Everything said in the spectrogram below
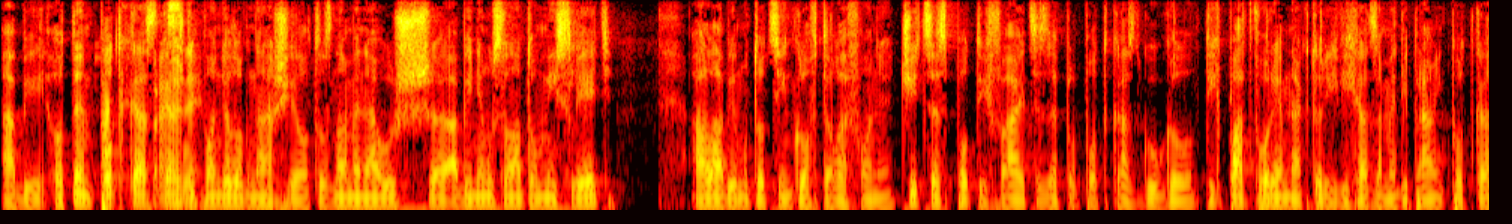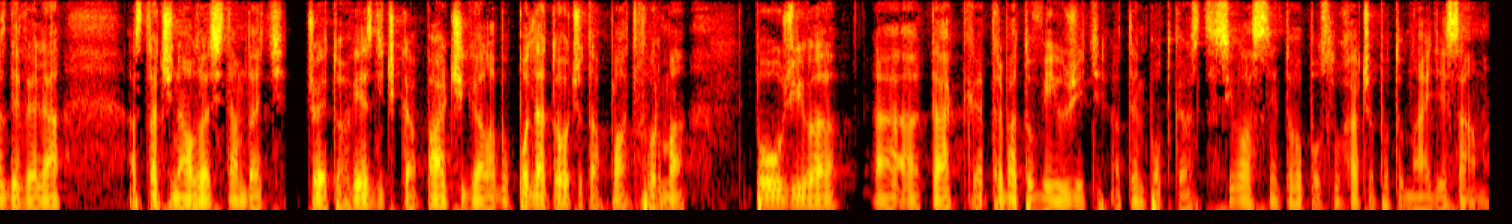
aby ho ten podcast tak, každý pondelok našiel. To znamená už, aby nemusel na to myslieť, ale aby mu to cinklo v telefóne. Či cez Spotify, cez Apple Podcast, Google. Tých platform, na ktorých vychádza Mediprávnik podcast je veľa a stačí naozaj si tam dať, čo je to hviezdička, páčik, alebo podľa toho, čo tá platforma používa, a, tak treba to využiť a ten podcast si vlastne toho poslucháča potom nájde sám.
